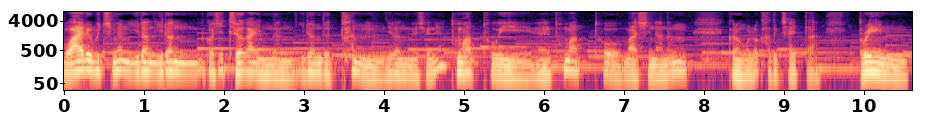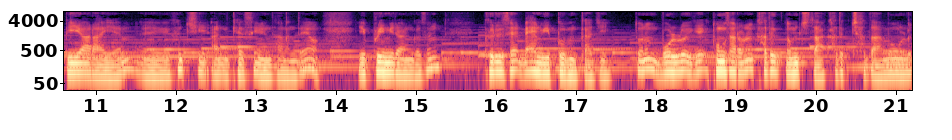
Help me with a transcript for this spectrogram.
y를 붙이면 이런 이런 것이 들어가 있는 이런 듯한 이런 것이거든요. 토마토의 예, 토마토 맛이 나는 그런 걸로 가득 차 있다. brim, b-r-i-m 예, 흔치 않게 쓰이는 단어인데요. 이 brim이라는 것은 그릇의 맨 윗부분까지 또는 뭘로 이게 동사로는 가득 넘치다, 가득 차다, 뭐로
